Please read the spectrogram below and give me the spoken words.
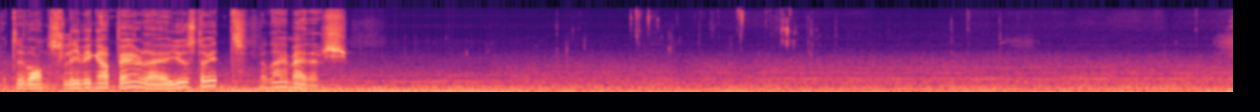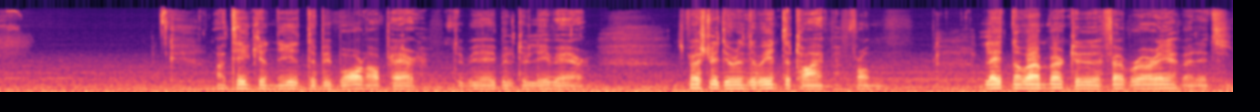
But the ones living up here they are used to it and they manage. I think you need to be born up here to be able to live here. Especially during the winter time from late November to February when it's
